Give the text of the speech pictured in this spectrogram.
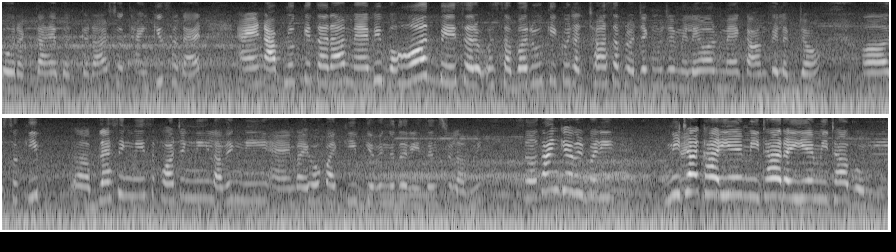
को रखता है बरकरार. So thank you for that and आप लोग की तरह मैं भी बहुत बेसर सबर हूँ कि कुछ अच्छा सा प्रोजेक्ट मुझे मिले और मैं काम पे लग जाऊँ. So keep blessing me supporting me loving me and I hope I keep giving you the reasons to love me so thank you everybody मीठा खाइए मीठा रहिए मीठा बोलिए.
